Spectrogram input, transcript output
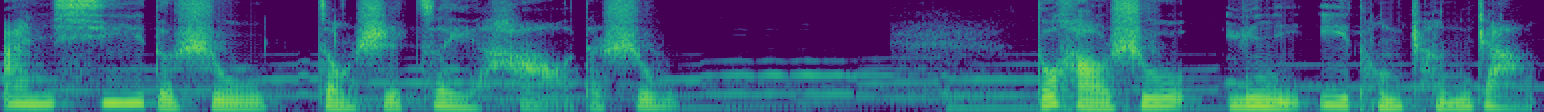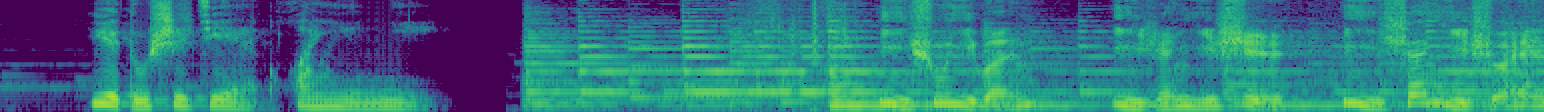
安息的书，总是最好的书。读好书，与你一同成长。阅读世界，欢迎你。一书一文。一人一世，一山一水，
